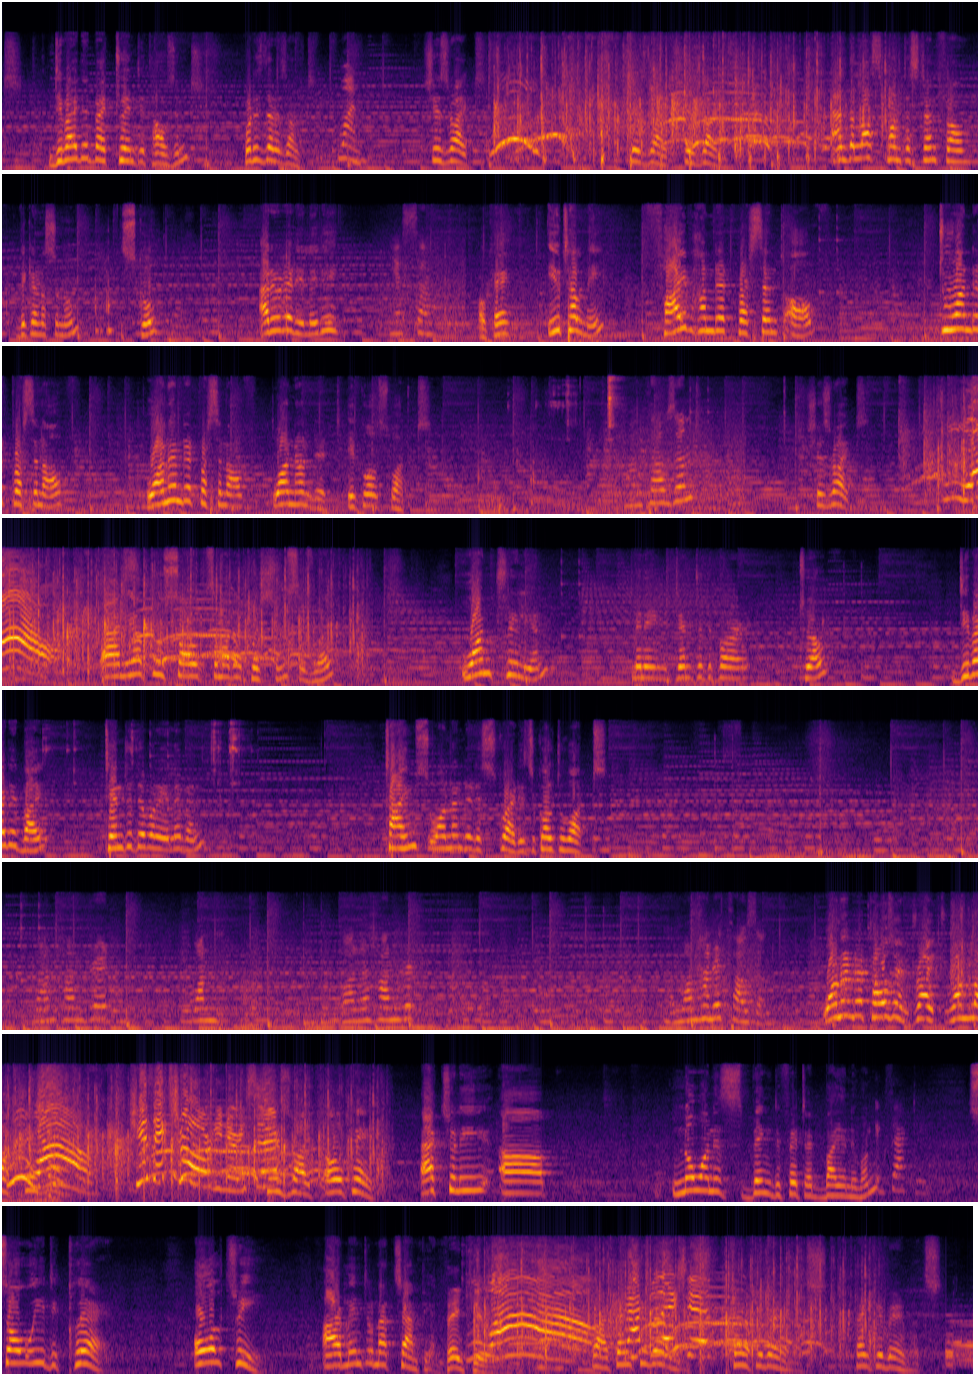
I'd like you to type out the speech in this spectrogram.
divided by 20,000. What is the result? One. She's right. She's right. She's right. And the last contestant from Viqarunnisa Noon school. Are you ready, lady? Yes, sir. Okay. You tell me 500% of 200% of 100% of 100 equals what? One thousand. She's right. Wow! And you have to solve some other questions as well. 1 trillion, meaning 10 to the power 12, divided by 10 to the power 11 times 100 squared is equal to what? One hundred. One. One hundred. One hundred thousand. 100,000, right, 1 lakh. Right. Wow! She's extraordinary, sir. She's right, okay. Actually, uh, no one is being defeated by anyone. Exactly. So we declare all three are mental math champion. Thank you. Wow! Right, thank you very much. Congratulations! Thank you very much. Thank you very much.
